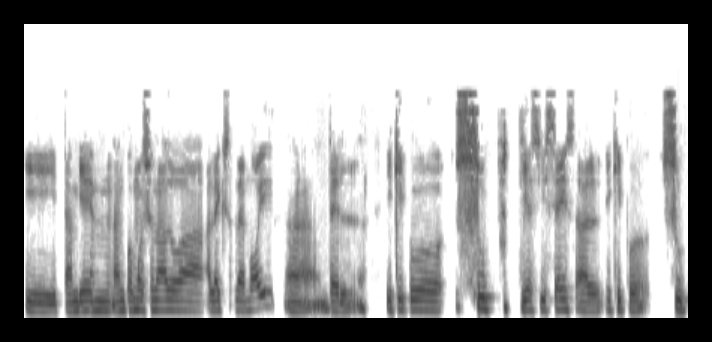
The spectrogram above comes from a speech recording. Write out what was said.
y también han promocionado a Alex Lemoy ah, del equipo sub-16 al equipo sub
